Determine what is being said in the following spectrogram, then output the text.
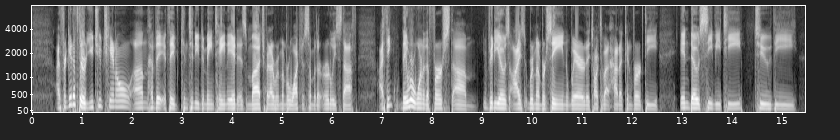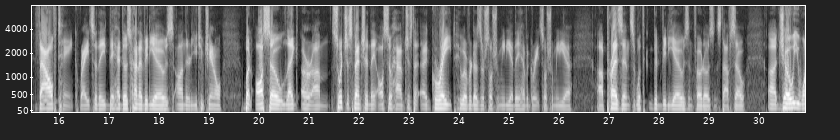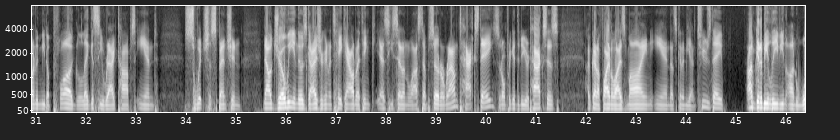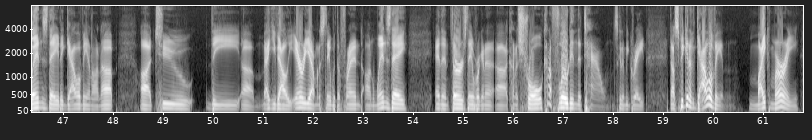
I forget if their YouTube channel um, have they if they've continued to maintain it as much, but I remember watching some of their early stuff. I think they were one of the first um, videos I remember seeing where they talked about how to convert the Endo CVT to the valve tank, right? So they, they had those kind of videos on their YouTube channel, but also leg or um, switch suspension. They also have just a, a, great whoever does their social media. They have a great social media uh, presence with good videos and photos and stuff. So Uh, Joey wanted me to plug Legacy Ragtops and Switch Suspension. Now, Joey and those guys are going to take out, I think, as he said on the last episode, around tax day. So don't forget to do your taxes. I've got to finalize mine, and that's going to be on Tuesday. I'm going to be leaving on Wednesday to Gallivant on up uh, to the uh, Maggie Valley area. I'm going to stay with a friend on Wednesday. And then Thursday, we're going to uh, kind of stroll, kind of float in the town. It's going to be great. Now, speaking of Gallivant, Mike Murray,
